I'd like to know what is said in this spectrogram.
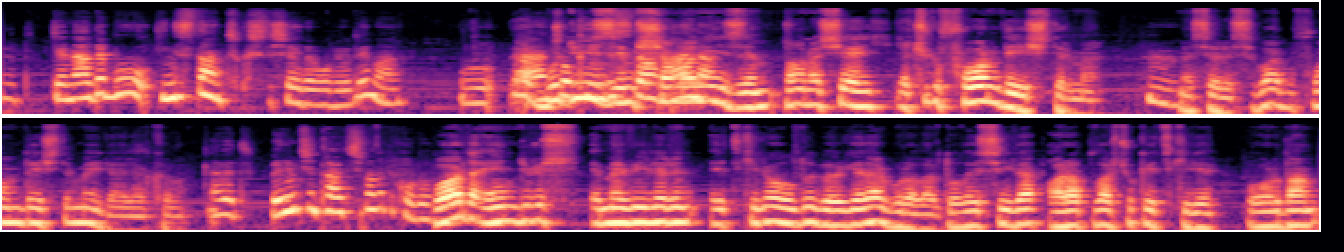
Evet. Genelde bu Hindistan çıkışlı şeyler oluyor değil mi? Bu Ya çok Budizm, Hindistan, aynen. şamanizm, sonra şey ya çünkü form değiştirme Hmm. meselesi var. Bu form değiştirme ile alakalı. Evet. Benim için tartışmalı bir konu. Bu arada Endülüs Emevilerin etkili olduğu bölgeler buralar. Dolayısıyla Araplar çok etkili. Oradan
